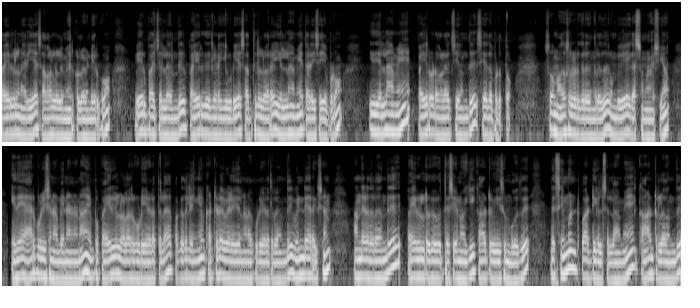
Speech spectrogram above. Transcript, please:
பயிர்கள் நிறைய சவால்களை மேற்கொள்ள வேண்டியிருக்கும். வேர் பாய்ச்சல்லேருந்து பயிருக்கு கிடைக்கக்கூடிய சத்துக்கள் வரை எல்லாமே தடை செய்யப்படும். இது எல்லாமே பயிரோட வளர்ச்சியை வந்து சேதப்படுத்தும். ஸோ மகசூல் எடுக்கிறதுங்கிறது ரொம்பவே கஷ்டமான விஷயம். இதே ஏர் பொல்யூஷன் அப்படின்னு என்னென்னா இப்போ பயிர்கள் வளரக்கூடிய இடத்துல பக்கத்தில் எங்கேயும் கட்டிட வேலைகள் நடக்கக்கூடிய இடத்துல வந்து விண்ட் டைரக்ஷன் அந்த இடத்துல வந்து பயிர்கள் இருக்கிற திசையை நோக்கி காற்று வீசும்போது இந்த சிமெண்ட் பார்ட்டிகல்ஸ் எல்லாமே காற்றில் வந்து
